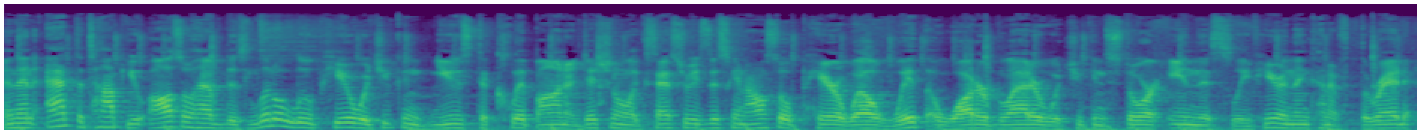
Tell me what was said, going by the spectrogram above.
And then at the top, you also have this little loop here, which you can use to clip on additional accessories. This can also pair well with a water bladder, which you can store in this sleeve here and then kind of thread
